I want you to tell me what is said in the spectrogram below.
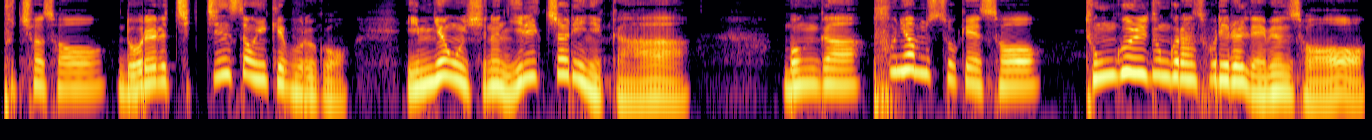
붙여서 노래를 직진성 있게 부르고 임영웅 씨는 1절이니까 뭔가 푸념 속에서 둥글둥글한 소리를 내면서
